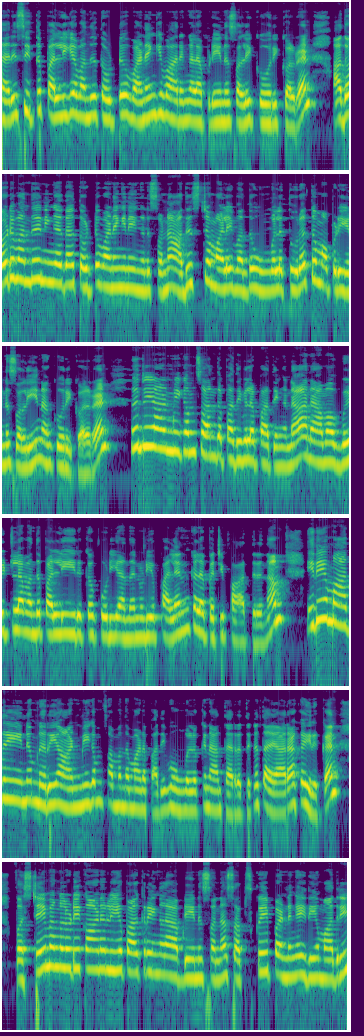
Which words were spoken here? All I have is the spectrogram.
தரிசித்து பள்ளியை வந்து தொட்டு வணங்கி வாருங்கள் அப்படின்னு சொல்லி கோரிக்கொள்கிறேன் அதோடு வந்து நீங்கள் எதாவது தொட்டு வணங்கினீங்கன்னு சொன்னால் அதிர்ஷ்ட மலை வந்து உங்களை துரத்தும் அப்படின்னு சொல்லி நான் கூறிக்கொள்கிறேன் இன்றைய ஆன்மீகம் சார்ந்த பதிவில் பார்த்தீங்கன்னா நாம் வீட்டில் வந்து பள்ளி இருக்கக்கூடிய அதனுடைய பலன்களை பற்றி பார்த்துருந்தோம். இதே மாதிரி இன்னும் நிறைய ஆன்மீகம் சம்மந்தமான பதிவு உங்களுக்கு நான் தர்றதுக்கு தயாராக இருக்கேன். ஃபஸ்ட் டைம் எங்களுடைய காணொலியை பார்க்குறீங்களா அப்படின்னு சொன்னால் சப்ஸ்கிரைப் பண்ணுங்கள் இதே மாதிரி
